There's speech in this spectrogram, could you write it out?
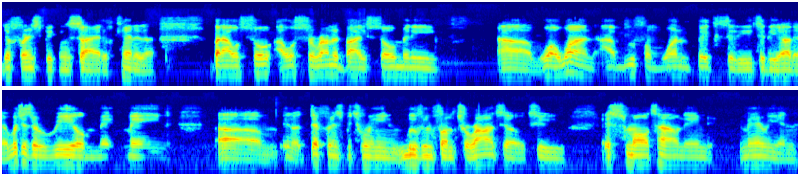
the French-speaking side of Canada. But I was so I was surrounded by so many. Uh, well, one, I moved from one big city to the other, which is a real ma- main, um, you know, difference between moving from Toronto to a small town named Marion,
